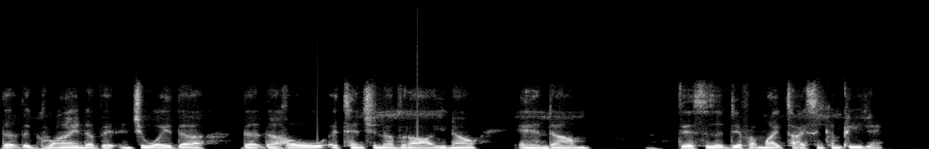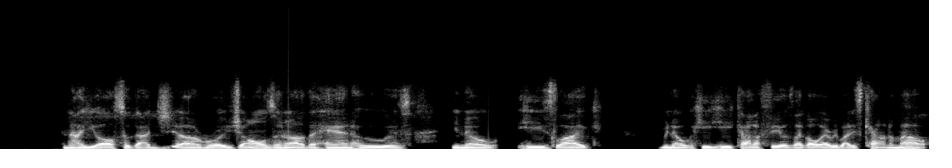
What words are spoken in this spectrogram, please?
the the grind of it, enjoy the the the whole attention of it all, you know. And um, this is a different Mike Tyson competing. Now you also got uh, Roy Jones on the other hand, who is, you know, he's like, you know, he he kind of feels like, oh, everybody's counting him out.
